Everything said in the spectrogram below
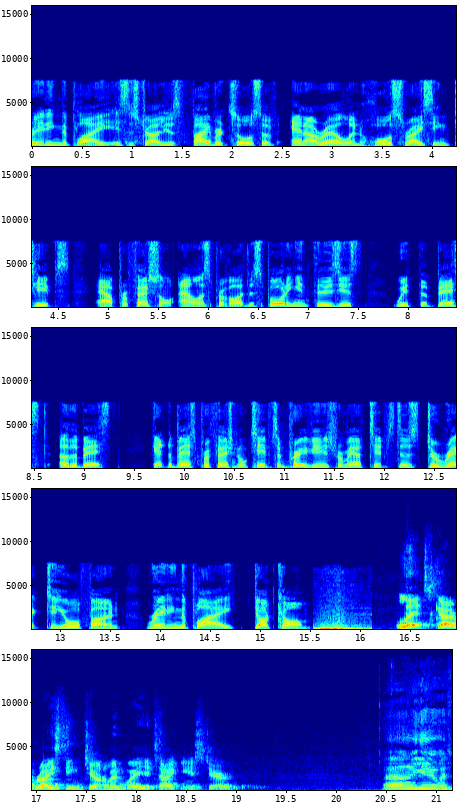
Reading the Play is Australia's favourite source of NRL and horse racing tips. Our professional analysts provide the sporting enthusiast with the best of the best. Get the best professional tips and previews from our tipsters direct to your phone. Readingtheplay.com. Let's go racing, gentlemen. Where are you taking us, Gerard? Uh, yeah, it was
